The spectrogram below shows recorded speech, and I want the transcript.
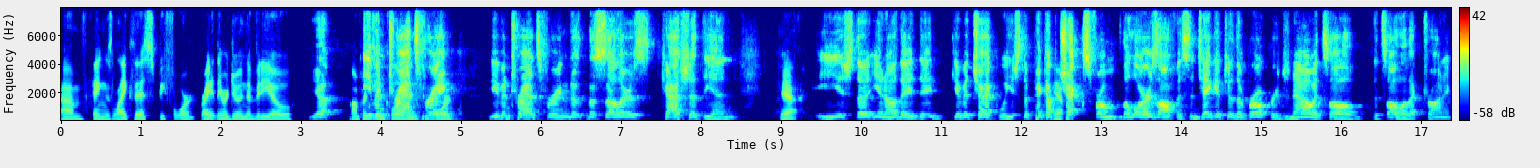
um, things like this before, right? They were doing the video. Yeah. Even transferring, even transferring the, the seller's cash at the end. Yeah. You used to, you know, they they give a check. We used to pick up yep. checks from the lawyer's office and take it to the brokerage. Now it's all it's all electronic.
